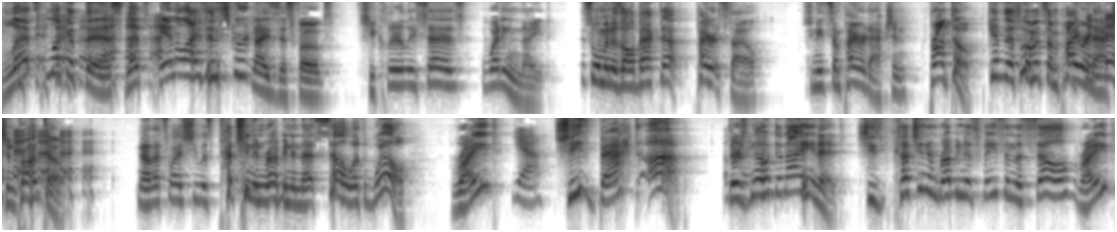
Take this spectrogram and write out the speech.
let's look at this. Let's analyze and scrutinize this, folks. She clearly says wedding night. This woman is all backed up, pirate style. She needs some pirate action. Pronto! Give this woman some pirate action, pronto. Now that's why she was touching and rubbing in that cell with Will, right? yeah. She's backed up. There's no denying it. She's touching and rubbing his face in the cell, right?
